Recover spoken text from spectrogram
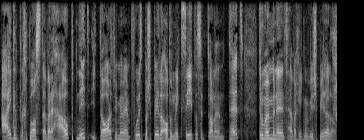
eigentlich passt er überhaupt nicht in die Art, wie wir Fußball spielen, aber man sieht, dass er Talent hat. Darum müssen wir ihn jetzt einfach irgendwie spielen lassen.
